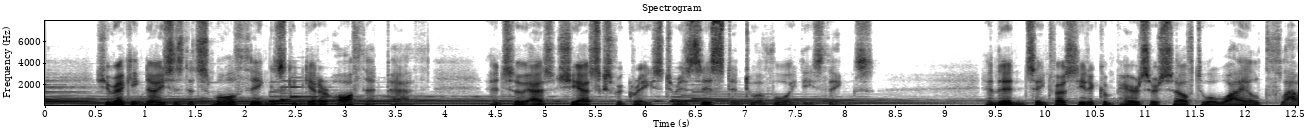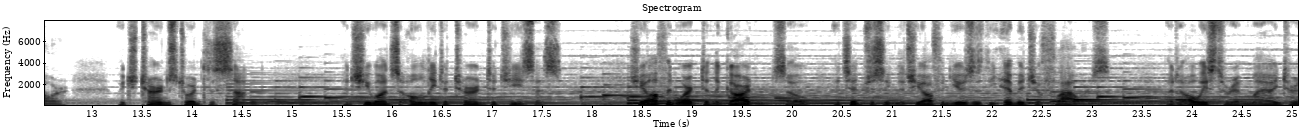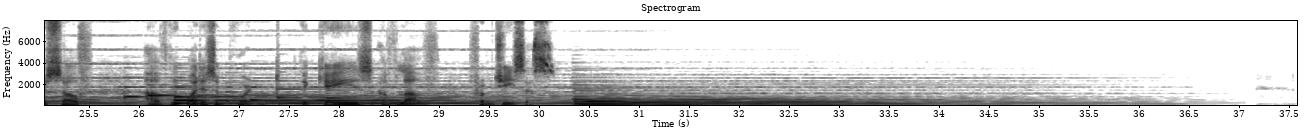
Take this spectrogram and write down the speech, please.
She recognizes that small things can get her off that path, and so as she asks for grace to resist and to avoid these things. And then St. Faustina compares herself to a wild flower which turns toward the sun, and she wants only to turn to Jesus. She often worked in the garden, so it's interesting that she often uses the image of flowers but always to remind herself of the, what is important the gaze of love from Jesus.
